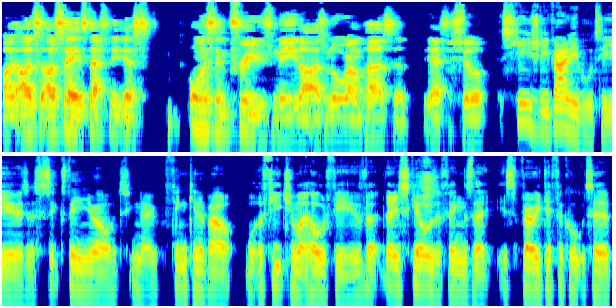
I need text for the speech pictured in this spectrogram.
I I'd, I'd say it's definitely just almost improves me like as an all round person. Yeah, for sure. It's hugely valuable to you as a 16 year old, you know, thinking about what the future might hold for you. That those skills are things that it's very difficult to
